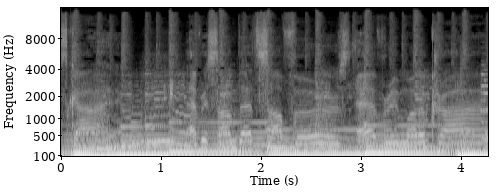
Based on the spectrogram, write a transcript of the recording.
sky. Every son that suffers, every mother cries.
